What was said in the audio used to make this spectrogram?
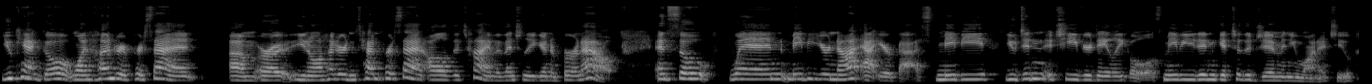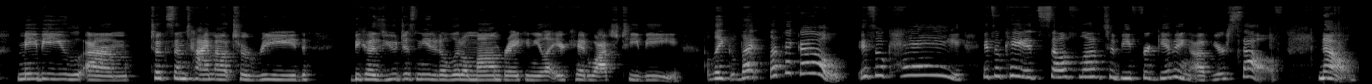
you can't go at 100% um, or you know 110% all of the time eventually you're going to burn out and so when maybe you're not at your best maybe you didn't achieve your daily goals maybe you didn't get to the gym and you wanted to maybe you um, took some time out to read because you just needed a little mom break and you let your kid watch TV. Like let let that go. It's okay. It's okay. It's self-love to be forgiving of yourself. Now,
